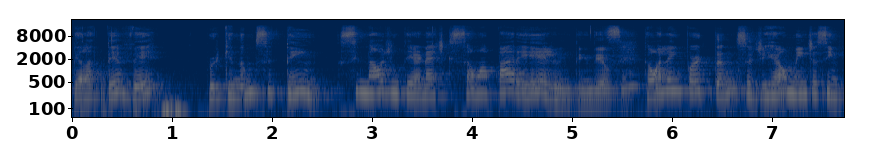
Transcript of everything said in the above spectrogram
pela TV, porque não se tem sinal de internet que são um aparelho, entendeu? Sim. Então, olha a importância de realmente, assim,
